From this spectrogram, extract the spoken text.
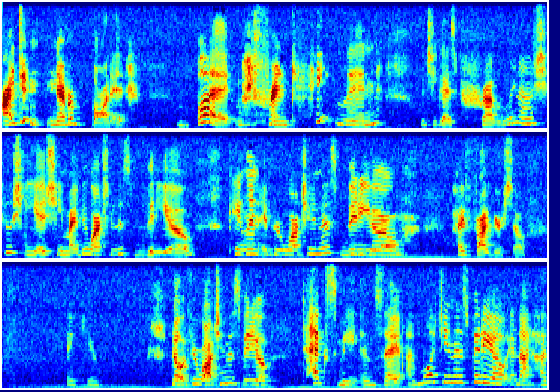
I didn't never bought it. But my friend Caitlin, which you guys probably know who she is, she might be watching this video. Caitlin, if you're watching this video, high five yourself. Thank you. No, if you're watching this video, text me and say, I'm watching this video, and I high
